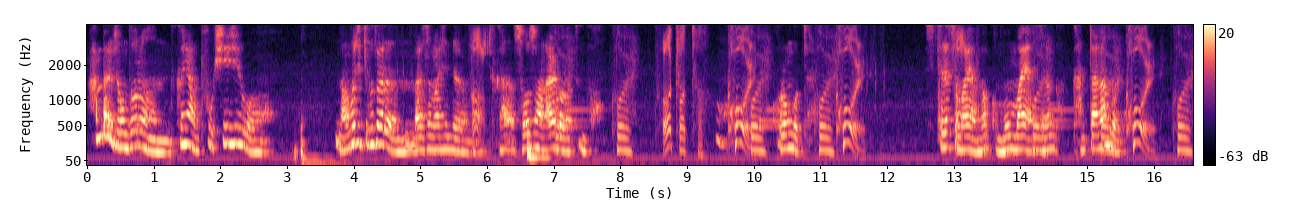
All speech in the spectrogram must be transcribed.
한 달 정도는 그냥 푹 쉬시고 나머지 두 달은 말씀하신 대로 가- 소소한 알바 같은 거. 콜. 커터. 콜. 콜. 그런 것들. 콜. 콜. 스트레스 많이 안 받고 몸 많이 안 콜. 쓰는 거. 간단한 걸. 콜. 콜.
